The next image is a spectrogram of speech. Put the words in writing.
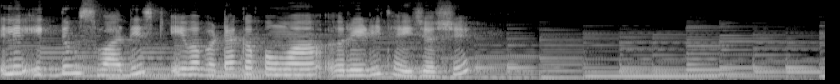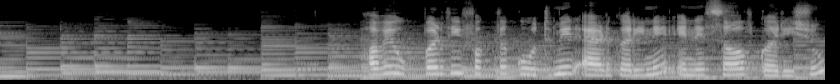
એટલે એકદમ સ્વાદિષ્ટ એવા બટાકા પૌવા રેડી થઈ જશે. હવે ઉપરથી ફક્ત કોથમીર એડ કરીને એને સર્વ કરીશું.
